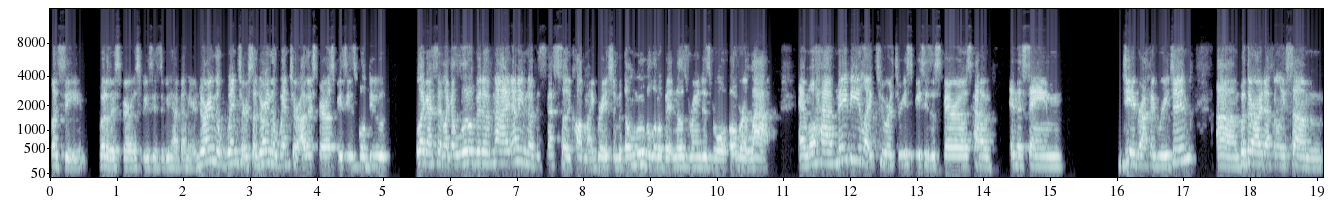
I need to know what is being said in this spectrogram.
let's see, what other sparrow species do we have down here? During the winter, so during the winter, other sparrow species will do, like I said, like a little bit of, Not, I don't even know if it's necessarily called migration, but they'll move a little bit and those ranges will overlap. And we'll have maybe like two or three species of sparrows kind of in the same geographic region. Um, but there are definitely some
